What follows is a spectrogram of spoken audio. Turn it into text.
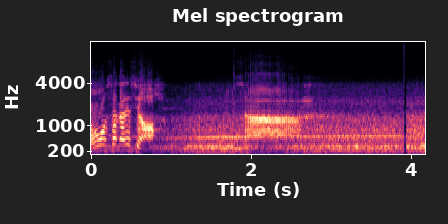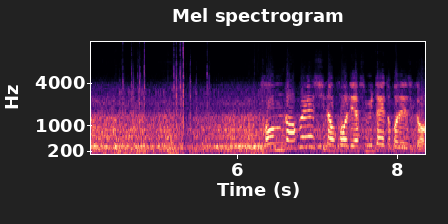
大阪ですよ。さあ。富田林の方で休みたいところですけど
